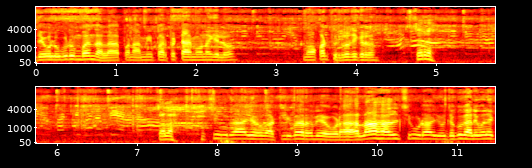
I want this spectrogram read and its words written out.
देऊळ उघडून बंद झाला पण आम्ही परफेक्ट टायमावर गेलो. मोकाट फिरलो तिकडं. सर चला. चिवरायो वाटली बरं बेवडा लाल चिवडा यो जगू गाली एक.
